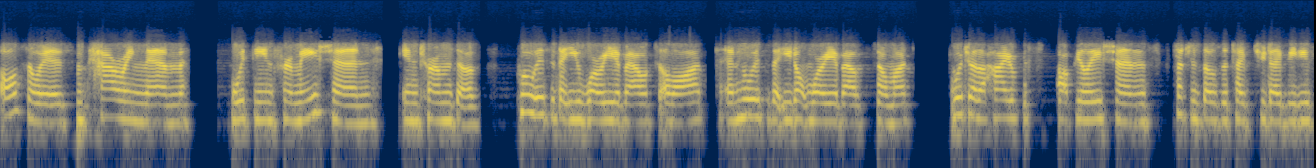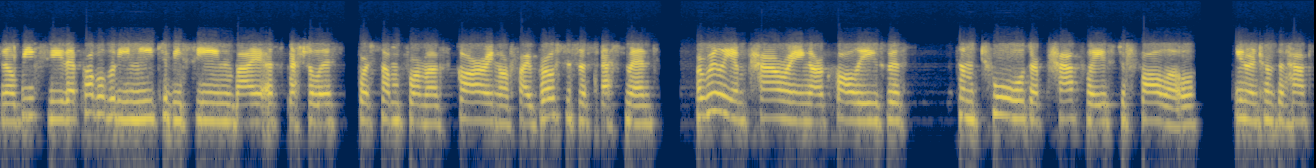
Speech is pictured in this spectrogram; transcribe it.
also is empowering them with the information in terms of who is it that you worry about a lot and who is it that you don't worry about so much, which are the high risk populations, such as those with type 2 diabetes and obesity, that probably need to be seen by a specialist for some form of scarring or fibrosis assessment. We're really empowering our colleagues with some tools or pathways to follow, you know, in terms of how to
